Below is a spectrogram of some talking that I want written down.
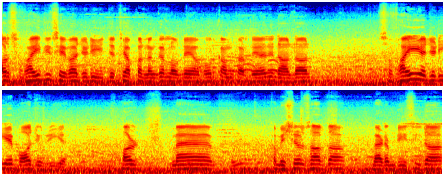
ਔਰ ਸਫ਼ਾਈ ਦੀ ਸੇਵਾ ਜਿਹੜੀ ਜਿੱਥੇ ਆਪਾਂ ਲੰਗਰ ਲਾਉਂਦੇ ਆ ਹੋਰ ਕੰਮ ਕਰਦੇ ਆ ਇਹਦੇ ਨਾਲ ਨਾਲ ਸਫ਼ਾਈ ਹੈ ਜਿਹੜੀ, ਇਹ ਬਹੁਤ ਜ਼ਰੂਰੀ ਹੈ। ਔਰ ਮੈਂ ਕਮਿਸ਼ਨਰ ਸਾਹਿਬ ਦਾ, ਮੈਡਮ ਡੀਸੀ ਦਾ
